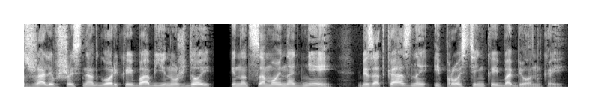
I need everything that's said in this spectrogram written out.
сжалившись над горькой бабьей нуждой и над самой над ней, безотказной и простенькой бабенкой.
